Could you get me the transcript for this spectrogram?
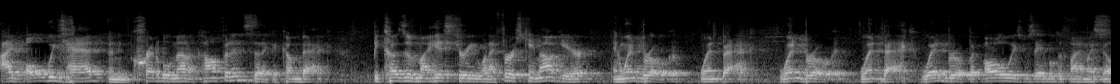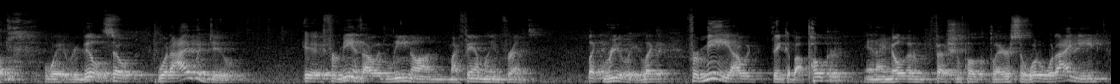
I've always had an incredible amount of confidence that I could come back because of my history when I first came out here and went broke, went back, went broke, went back, went broke, but always was able to find myself a way to rebuild. So what I would do eh, for me is I would lean on my family and friends. Like really, like for me, I would think about poker, and I know that I'm a professional poker player. So what what I need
